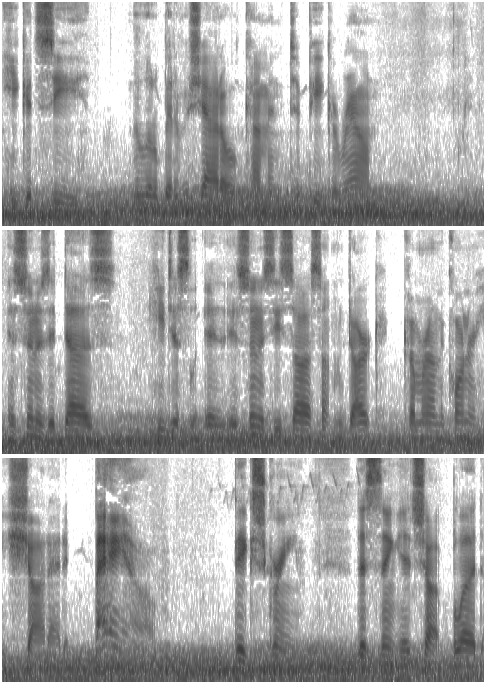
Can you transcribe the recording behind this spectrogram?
he could see the little bit of a shadow coming to peek around. As soon as it does he just as soon as he saw something dark come around the corner he shot at it. Bam! Big scream. This thing it shot blood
